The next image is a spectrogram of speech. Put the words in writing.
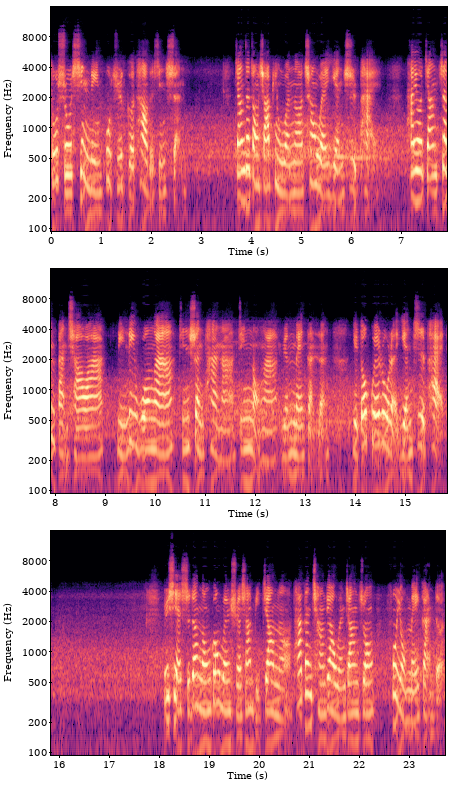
读书杏林、不拘格套的精神，将这种小品文呢称为研制派。他又将郑板桥啊、李立翁啊、金圣叹啊、金农啊、袁枚等人，也都归入了研制派。与写实的农工文学相比较呢，他更强调文章中。富有美感的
